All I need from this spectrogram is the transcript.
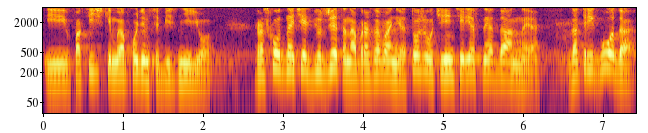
И фактически мы обходимся без нее. Расходная часть бюджета на образование тоже очень интересные данные. За три года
